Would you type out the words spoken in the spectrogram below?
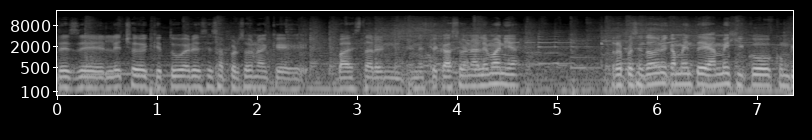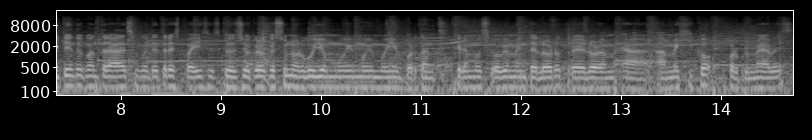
desde el hecho de que tú eres esa persona que va a estar en, este caso en Alemania, representando únicamente a México, compitiendo contra 53 países. Entonces yo creo que es un orgullo muy, muy, muy importante. Queremos obviamente el oro, traer el oro a, a México por primera vez.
